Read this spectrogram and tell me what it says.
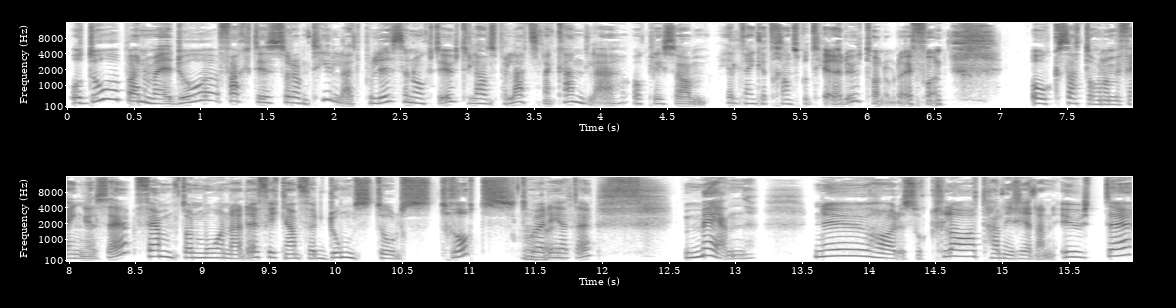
Och då, mig, då faktiskt såg de till att polisen åkte ut till hans palats Nakandla och liksom helt enkelt transporterade ut honom därifrån och satte honom i fängelse. 15 månader fick han för domstolstrots, tror jag det heter. Men nu har såklart, han är redan ute.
